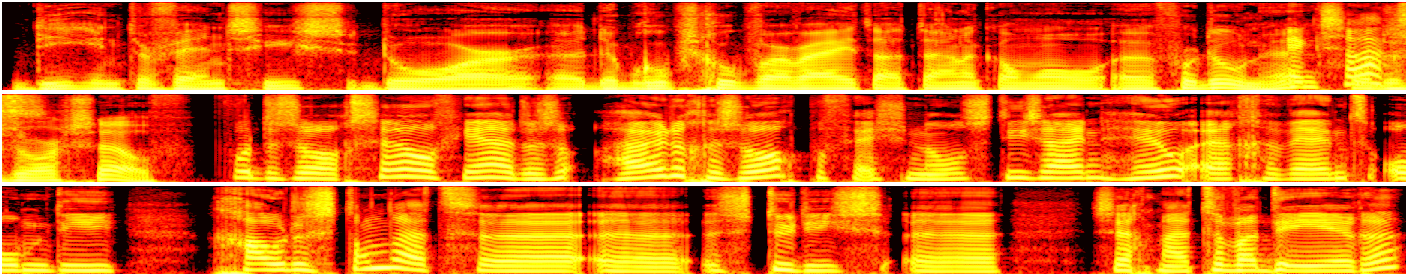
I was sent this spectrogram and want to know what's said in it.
die interventies door uh, de beroepsgroep waar wij het uiteindelijk allemaal uh, voor doen. Hè? Exact. Voor de zorg zelf. Voor de zorg zelf, ja. De huidige zorgprofessionals die zijn heel erg gewend om die gouden standaard uh, studies zeg maar te waarderen.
